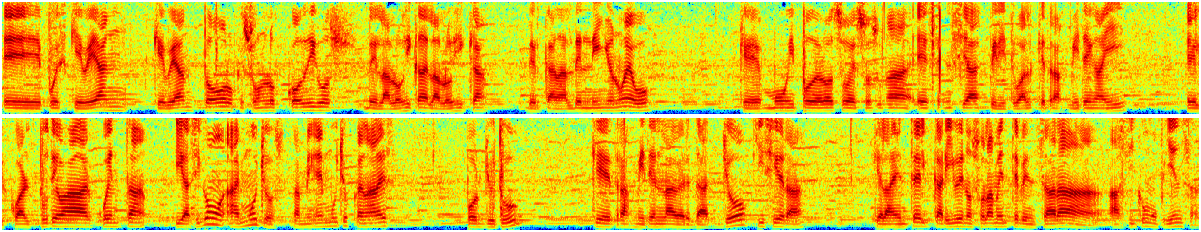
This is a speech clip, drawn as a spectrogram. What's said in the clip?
eh, pues que vean, que vean todo lo que son los códigos de la lógica, de la lógica del canal del niño nuevo, que es muy poderoso, eso es una esencia espiritual que transmiten ahí, el cual tú te vas a dar cuenta y así como hay muchos, también hay muchos canales por YouTube que transmiten la verdad. Yo quisiera que la gente del Caribe no solamente pensara así como piensan,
